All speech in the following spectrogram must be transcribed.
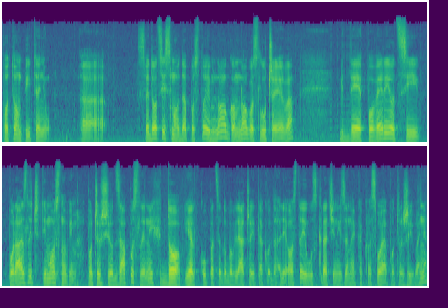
po tom pitanju. Svedoci smo da postoji mnogo, mnogo slučajeva gde poverioci po različitim osnovima, počevši od zaposlenih do jel, kupaca, dobavljača i tako dalje, ostaju uskraćeni za nekakva svoja potraživanja,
